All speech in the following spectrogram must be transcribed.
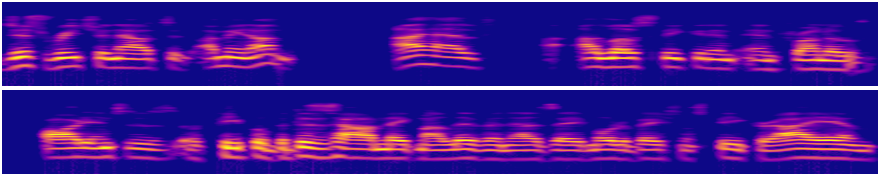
just reaching out to i mean i'm i have i love speaking in, in front of audiences of people but this is how i make my living as a motivational speaker. I am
